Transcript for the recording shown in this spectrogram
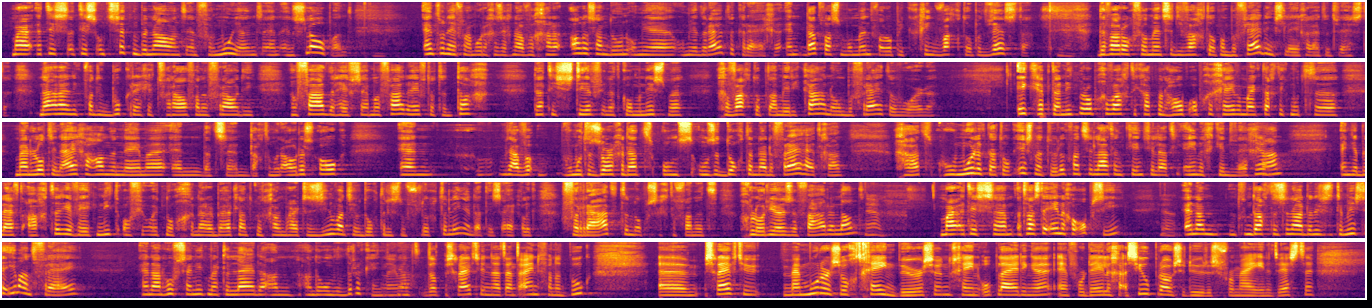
Maar het is, het is ontzettend benauwend en vermoeiend en, en slopend. Ja. En toen heeft mijn moeder gezegd, nou, we gaan er alles aan doen om je, om je eruit te krijgen. En dat was het moment waarop ik ging wachten op het Westen. Ja. Er waren ook veel mensen die wachten op een bevrijdingsleger uit het Westen. Na aanleiding van dit boek kreeg ik het verhaal van een vrouw die een vader heeft. Zei, mijn vader heeft tot de dag dat hij stierf in het communisme... gewacht op de Amerikanen om bevrijd te worden. Ik heb daar niet meer op gewacht. Ik had mijn hoop opgegeven, maar ik dacht ik moet uh, mijn lot in eigen handen nemen. En dat dachten mijn ouders ook. En ja, we, we, moeten zorgen dat ons, onze dochter naar de vrijheid gaat, gaat. Hoe moeilijk dat ook is natuurlijk, want je laat een kind, je laat die enige kind weggaan. En je blijft achter. Je weet niet of je ooit nog naar het buitenland kunt gaan om haar te zien. Want je dochter is een vluchteling. En dat is eigenlijk verraad ten opzichte van het glorieuze vaderland. Ja. Maar het, is, uh, het was de enige optie. Ja. En dan, toen dachten ze, nou, dan is er tenminste iemand vrij. En dan hoeft zij niet meer te lijden aan, aan de onderdrukking. Nee, want dat beschrijft u inderdaad aan het einde van het boek. Uh, schrijft u: Mijn moeder zocht geen beurzen, geen opleidingen en voordelige asielprocedures voor mij in het Westen.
